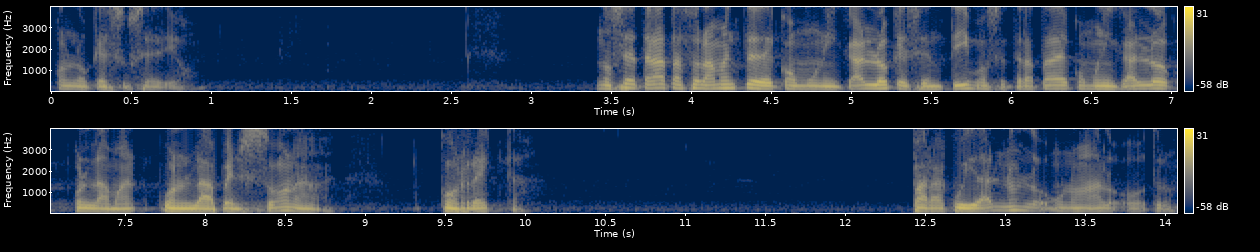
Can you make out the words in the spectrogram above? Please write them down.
con lo que sucedió. No se trata solamente de comunicar lo que sentimos, se trata de comunicarlo con la, con la persona correcta para cuidarnos los unos a los otros.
